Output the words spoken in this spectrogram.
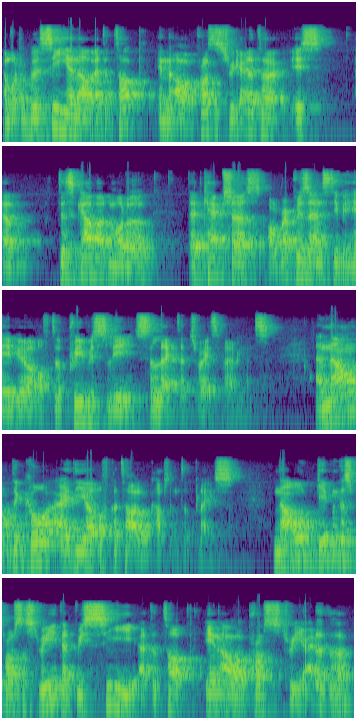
And what we will see here now at the top in our process tree editor is a discovered model that captures or represents the behavior of the previously selected trace variants. And now the core idea of Cortado comes into place. Now, given this process tree that we see at the top in our process tree editor,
